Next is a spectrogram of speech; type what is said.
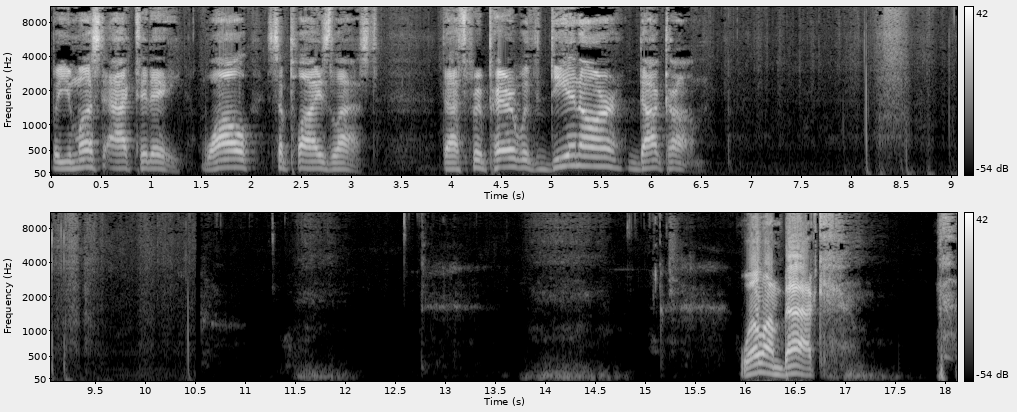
but you must act today while supplies last. That's preparewithdnr.com. Well, I'm back.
